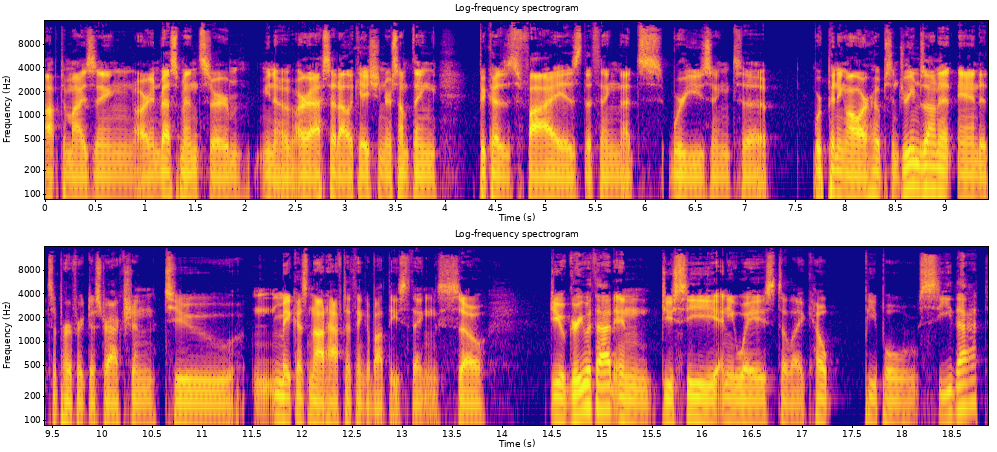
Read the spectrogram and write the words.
optimizing our investments or you know our asset allocation or something because FI is the thing that's we're using to we're pinning all our hopes and dreams on it and it's a perfect distraction to make us not have to think about these things. So do you agree with that? And do you see any ways to like help people see that?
